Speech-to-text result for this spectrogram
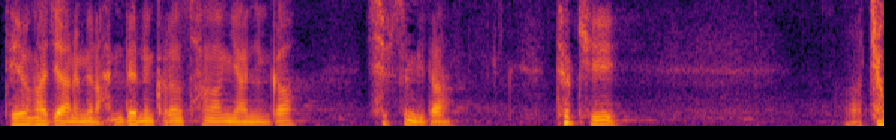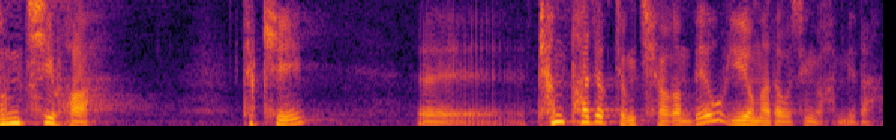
대응하지 않으면 안 되는 그런 상황이 아닌가 싶습니다. 특히 어, 정치화, 특히 편파적 정치화가 매우 위험하다고 생각합니다.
